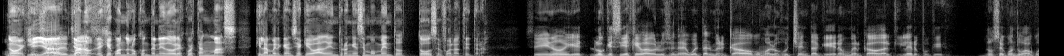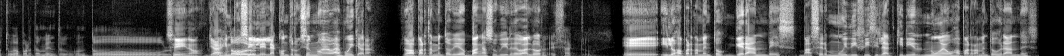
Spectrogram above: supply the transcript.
O No, es que ya, ya no, es que cuando los contenedores cuestan más que la mercancía que va adentro en ese momento, todo se fue a la tetra. Sí, ¿no? Y lo que sí es que va a evolucionar de vuelta al mercado como a los 80, que era un mercado de alquiler, porque no sé cuánto va a costar un apartamento con todo... Sí, no, ya es todo- imposible. La construcción nueva es muy cara. Los apartamentos viejos van a subir de valor Exacto. eh, y los apartamentos grandes va a ser muy difícil adquirir nuevos apartamentos grandes.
